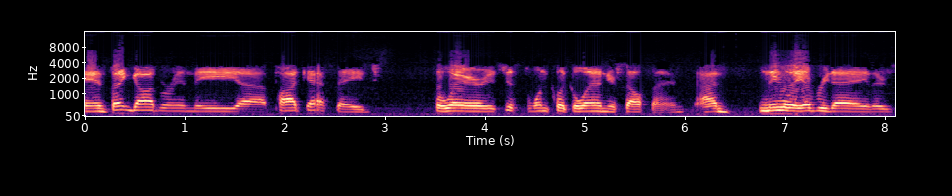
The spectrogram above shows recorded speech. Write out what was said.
And thank God we're in the uh, podcast age to where it's just one click away on your cell phone. I nearly every day there's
